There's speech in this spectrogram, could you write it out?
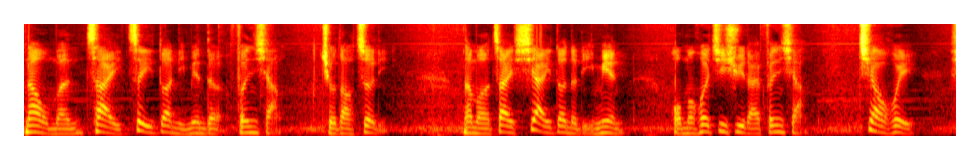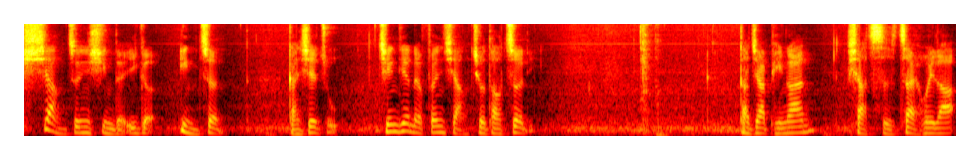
那我们在这一段里面的分享就到这里。那么在下一段的里面，我们会继续来分享教会象征性的一个印证。感谢主，今天的分享就到这里，大家平安，下次再会啦。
